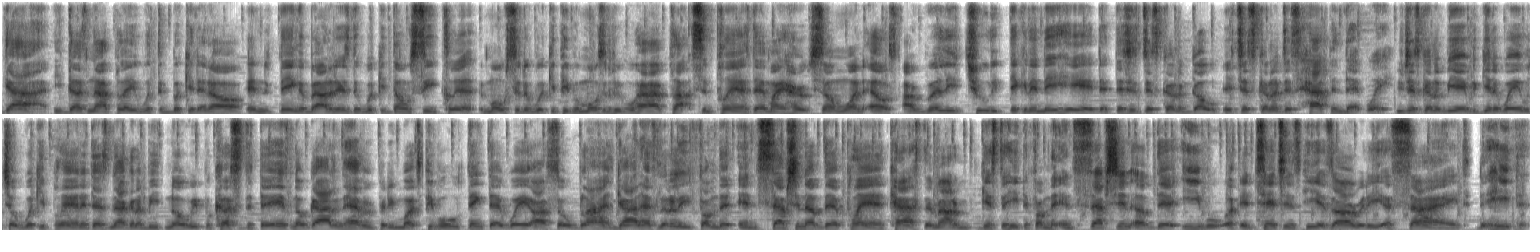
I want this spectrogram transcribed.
God. He does not play with the wicked at all. And the thing about it is the wicked don't see clear. Most of the wicked people, most of the people have plots and plans that might hurt someone else are really truly thinking in their head that this is just gonna go. It's just gonna just happen that way. You're just gonna be able to get away with your wicked plan and there's not gonna be no repercussions, that there is no God in heaven, pretty much. People who think that way are so blind. God has literally, from the inception of their plan, cast them out against the heathen. From the inception of their evil intentions, He has already assigned the heathen.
